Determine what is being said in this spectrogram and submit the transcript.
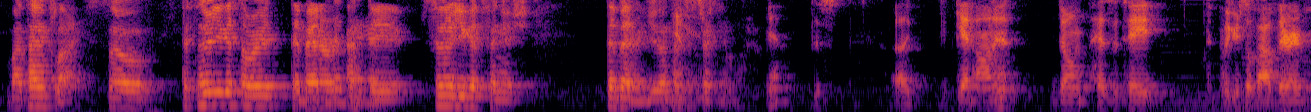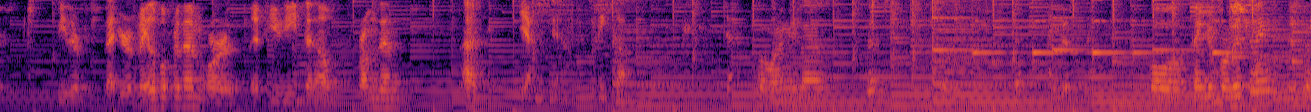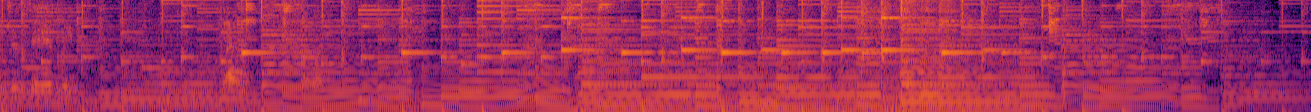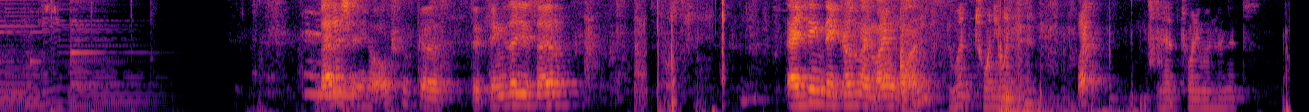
but time flies. So the sooner you get started, the better, The and the sooner you get finished, the better. You don't have to stress anymore. Yeah, just uh, get on it. Don't hesitate to put yourself out there, either that you're available for them or if you need the help from them. Ask. Yes, yeah. Speak up. Or any last tips? I'm good. Well, thank you for listening. This concludes the episode. Bye. that actually helped because the things that you said, I think they crossed my mind once. It went 21 minutes. What? We had 21 minutes.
